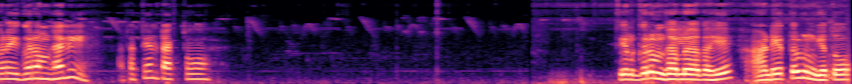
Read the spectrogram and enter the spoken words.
कढई गरम झाली आता तेल टाकतो. तेल गरम झालं आता हे अंडे तळून घेतो.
